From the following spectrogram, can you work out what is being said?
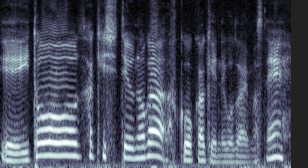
えー、糸崎市というのが福岡県でございますね。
